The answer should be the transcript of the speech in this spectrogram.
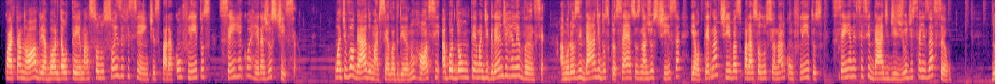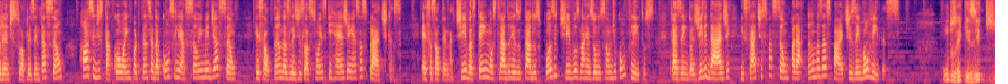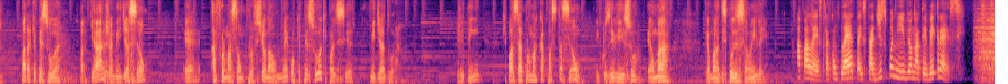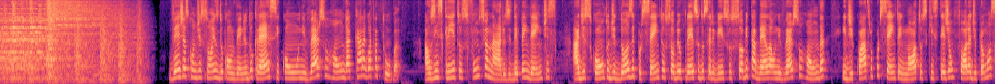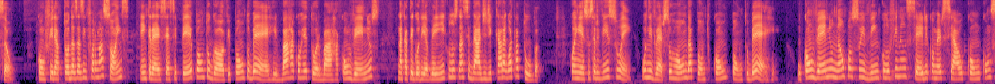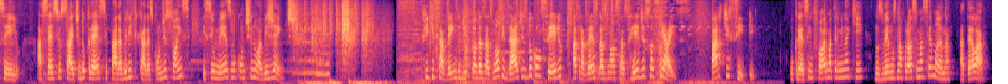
Quarta Nobre aborda o tema Soluções eficientes para conflitos sem recorrer à justiça. O advogado Marcelo Adriano Rossi abordou um tema de grande relevância: a morosidade dos processos na justiça e alternativas para solucionar conflitos sem a necessidade de judicialização. Durante sua apresentação, Rossi destacou a importância da conciliação e mediação, ressaltando as legislações que regem essas práticas. Essas alternativas têm mostrado resultados positivos na resolução de conflitos, trazendo agilidade e satisfação para ambas as partes envolvidas. Um dos requisitos para que a pessoa, para que haja mediação, é a formação profissional. Não é qualquer pessoa que pode ser mediador. Ele tem que passar por uma capacitação. Inclusive, isso é uma, é uma disposição em lei. A palestra completa está disponível na TV Cresce. Veja as condições do convênio do Cresce com o Universo Honda Caraguatatuba. Aos inscritos, funcionários e dependentes, há desconto de 12% sobre o preço do serviço sob tabela Universo Honda e de 4% em motos que estejam fora de promoção. Confira todas as informações em crescsp.gov.br barra corretor barra convênios na categoria Veículos na cidade de Caraguatatuba. Conheça o serviço em universohonda.com.br. O convênio não possui vínculo financeiro e comercial com o Conselho. Acesse o site do Cresce para verificar as condições e se o mesmo continua vigente. Fique sabendo de todas as novidades do Conselho através das nossas redes sociais. Participe! O Cresce Informa termina aqui. Nos vemos na próxima semana. Até lá!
